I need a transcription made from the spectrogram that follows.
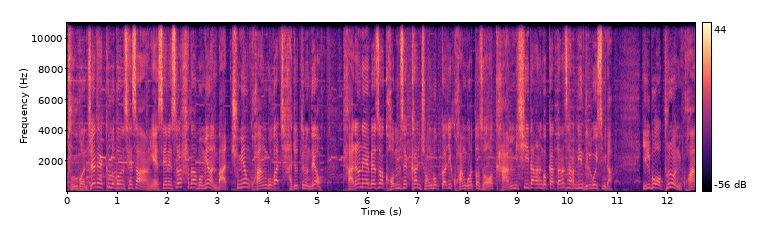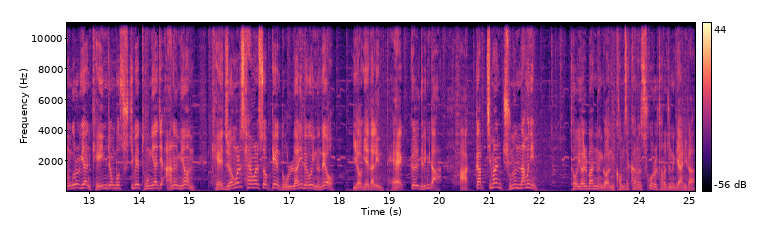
두 번째 댓글로 본 세상 SNS를 하다 보면 맞춤형 광고가 자주 뜨는데요. 다른 앱에서 검색한 정보까지 광고로 떠서 감시당하는 것 같다는 사람들이 늘고 있습니다. 일부 어플은 광고를 위한 개인정보 수집에 동의하지 않으면 계정을 사용할 수 없게 논란이 되고 있는데요. 여기에 달린 댓글들입니다. 아깝지만 주는 나무님. 더 열받는 건 검색하는 수고를 덜어주는 게 아니라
